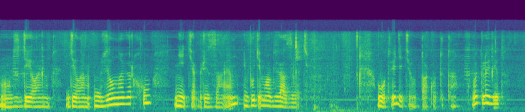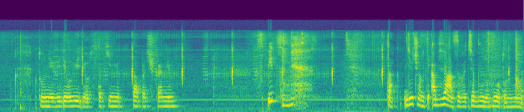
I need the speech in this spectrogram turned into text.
Сделаем делаем узел наверху нить обрезаем и будем обвязывать. Вот видите вот так вот это выглядит. Кто не видел видео с такими тапочками спицами так, девчонки, обвязывать я буду, вот он мой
